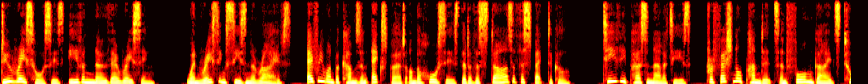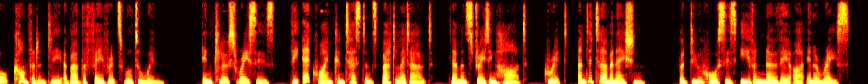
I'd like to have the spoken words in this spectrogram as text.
Do racehorses even know they're racing? When racing season arrives, everyone becomes an expert on the horses that are the stars of the spectacle. TV personalities, professional pundits, and form guides talk confidently about the favorites will to win. In close races, the equine contestants battle it out, demonstrating heart, grit, and determination. But do horses even know they are in a race,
